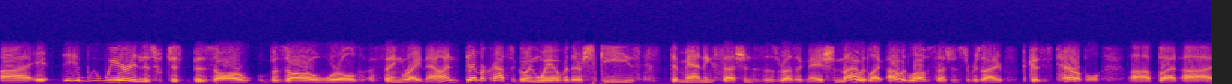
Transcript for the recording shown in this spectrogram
uh, it, it, we are in this just bizarre, bizarro world thing right now, and Democrats are going way over their skis, demanding Sessions' resignation. And I would like, I would love Sessions to resign because he's terrible, uh, but. Uh,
